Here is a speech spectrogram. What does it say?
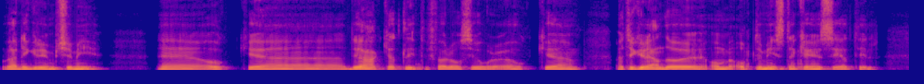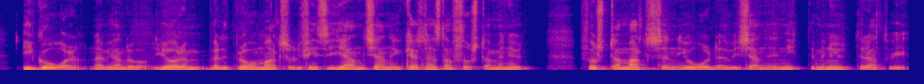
och vi hade grym kemi. Eh, och eh, det har hackat lite för oss i år. Och eh, jag tycker ändå om optimisten kan ju se till igår när vi ändå gör en väldigt bra match och det finns igenkänning. Kanske nästan första minut, första matchen i år där vi känner i 90 minuter att vi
